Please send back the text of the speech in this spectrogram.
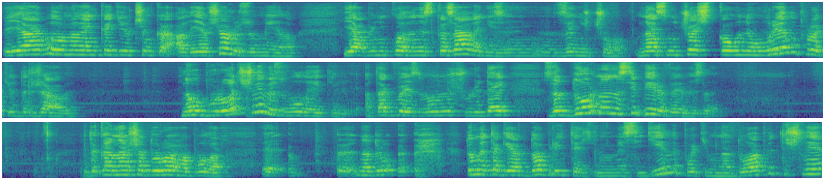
Я була маленька дівчинка, але я все розуміла. Я б ніколи не сказала ні за, за нічого. У нас нічого такого не говорило проти держави. Наоборот, йшли визволителі, а так визволили, що людей задурно на Сибір вивезли. І така наша дорога була. Е, е, То ми так як добрий тиждень ми сиділи, потім на допит йшли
